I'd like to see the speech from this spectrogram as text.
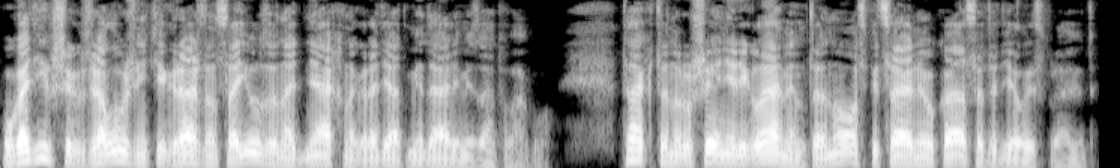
Угодивших в заложники граждан Союза на днях наградят медалями за отвагу. Так-то нарушение регламента, но специальный указ это дело исправит.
